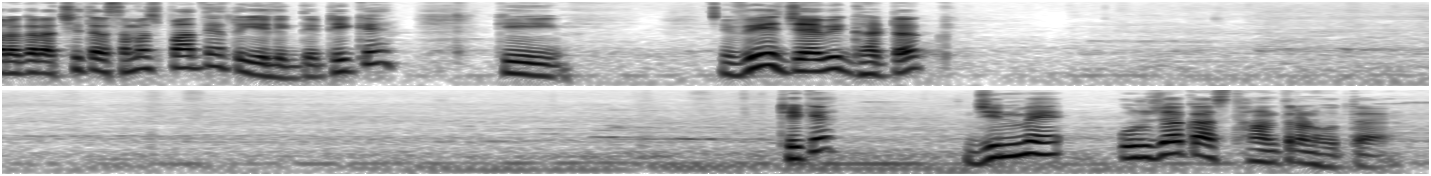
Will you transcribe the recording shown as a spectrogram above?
और अगर अच्छी तरह समझ पाते हैं तो ये लिख दें, ठीक है? कि वे जैविक घटक ठीक है? जिनमें ऊर्जा का स्थानांतरण होता है।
